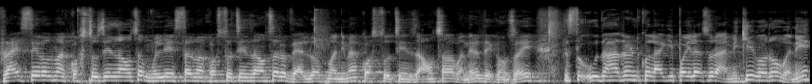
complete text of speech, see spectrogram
प्राइस लेभलमा कस्तो चेन्ज आउँछ मूल्य स्तरमा कस्तो चेन्ज आउँछ र भ्यालु अफ मनीमा कस्तो चेन्ज आउँछ भनेर देखाउँछ है। जस्तो उदाहरणको लागि पहिला सुरु हामी के गरौँ भने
